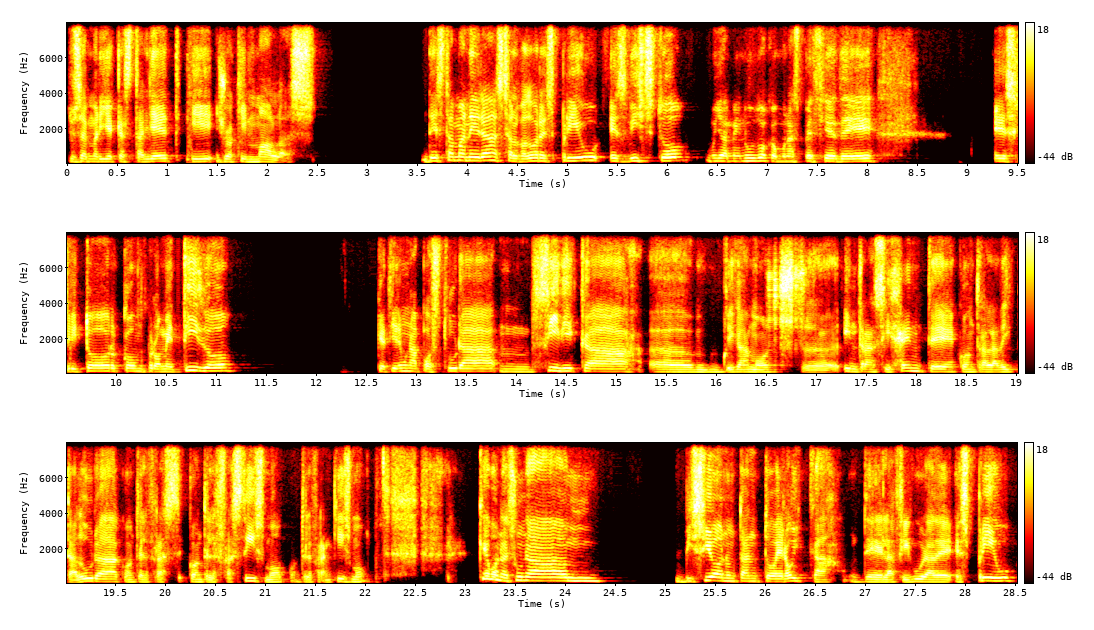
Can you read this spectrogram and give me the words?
Josep María Castellet y Joaquín Molas. De esta manera, Salvador Espriu es visto muy a menudo como una especie de escritor comprometido, que tiene una postura mm, cívica, eh, digamos, eh, intransigente contra la dictadura, contra el, contra el fascismo, contra el franquismo, que bueno, es una mm, visión un tanto heroica de la figura de Espriu,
